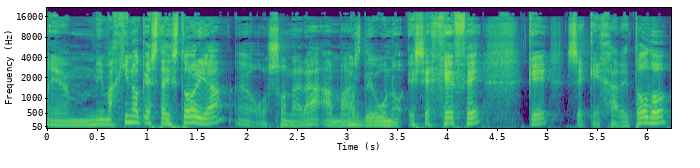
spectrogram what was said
Eh, me imagino que esta historia eh, os sonará a más de uno. Ese jefe que se queja de todo,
